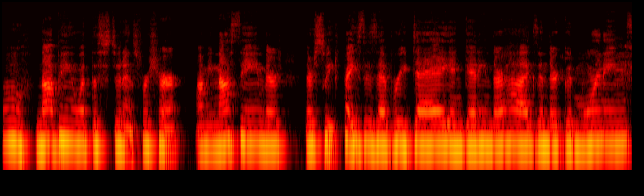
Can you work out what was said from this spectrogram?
Oh, not being with the students for sure. I mean, not seeing their their sweet faces every day and getting their hugs and their good mornings.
